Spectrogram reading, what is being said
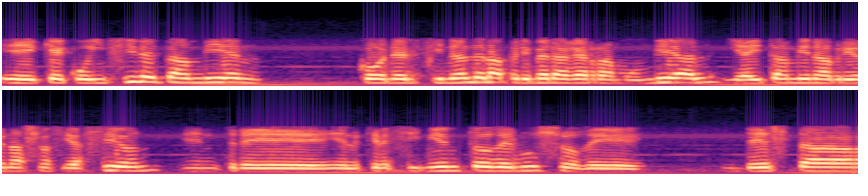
eh, que coincide también con el final de la Primera Guerra Mundial, y ahí también habría una asociación entre el crecimiento del uso de, de, esta,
